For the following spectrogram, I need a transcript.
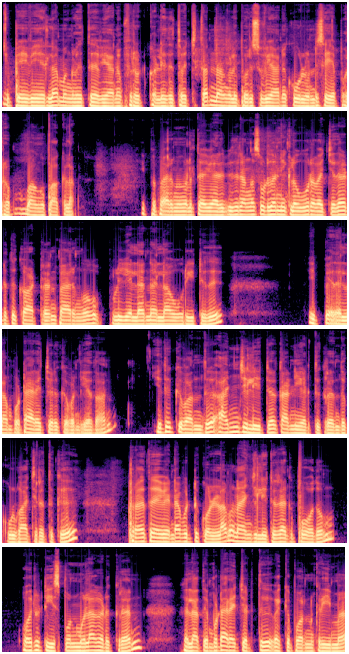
இப்போ இவையெல்லாம் எங்களுக்கு தேவையான பொருட்கள். இதை வச்சு தான் நாங்கள் இப்போ ஒரு சுவையான கூழ் ஒன்று செய்ய போகிறோம் வாங்க பார்க்கலாம். இப்போ பாருங்கள் உங்களுக்கு தேவையான இது நாங்கள் சுடு தண்ணிக்குள்ளே ஊற வச்சதை எடுத்து காட்டுறேன். பாருங்க புளியெல்லாம் நல்லா ஊறிட்டுது. இப்போ இதெல்லாம் போட்டு அரைச்சி எடுக்க வேண்டியதான் இதுக்கு வந்து அஞ்சு லிட்டர் தண்ணி எடுத்துக்கிறேன் இந்த கூழ் காய்ச்சறதுக்கு. பிறகு தேவைண்டா விட்டு கொள்ளலாம் ஆனால் அஞ்சு லிட்டர் எனக்கு போதும். ஒரு டீஸ்பூன் மிளகு எடுக்கிறேன். எல்லாத்தையும் போட்டு அரைச்சி எடுத்து வைக்க போகிறேன் க்ரீமை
